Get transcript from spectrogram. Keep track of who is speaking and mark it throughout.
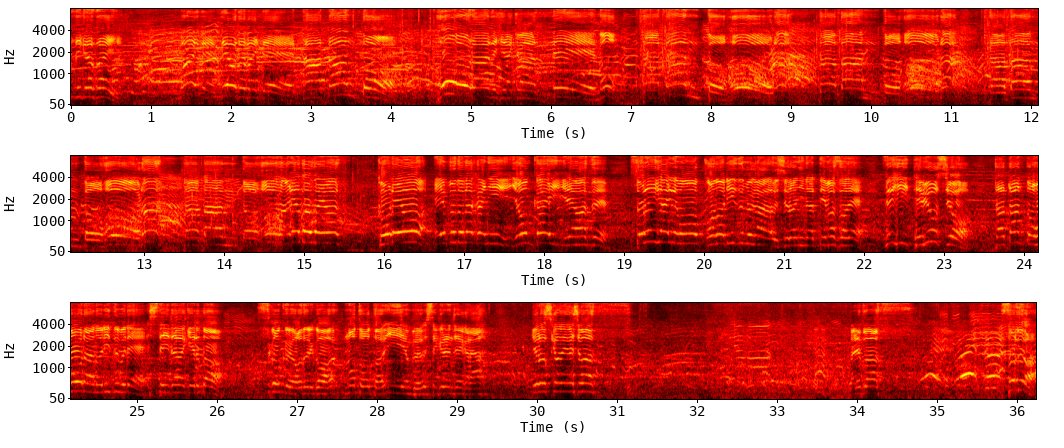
Speaker 1: させてください。前で手を叩いてタタンとホーラーで開きます。せーのタタンとホーラータタンとホーラータタンとホーラー。タタンとホーラありがとうございます。これを演舞の中に4回入れます。それ以外でもこのリズムが後ろになっていますのでぜひ手拍子をタタンとホーラーのリズムでしていただけるとすごく踊り子もっともっといい演舞してくれるんじゃないかな。よろしくお願いします。ありがとうございます。それでは。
